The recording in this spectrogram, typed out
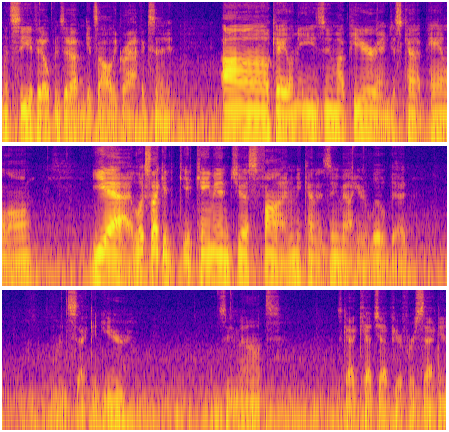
Let's see if it opens it up and gets all the graphics in it. Uh, okay, let me zoom up here and just kind of pan along. Yeah, it looks like it, it came in just fine. Let me kind of zoom out here a little bit. One second here. Zoom out Just got to catch up here for a second.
